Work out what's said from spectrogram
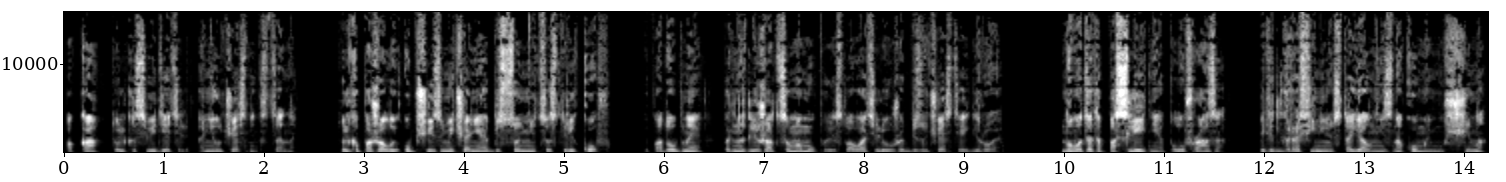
Пока только свидетель, а не участник сцены. Только, пожалуй, общие замечания о бессоннице стариков и подобные принадлежат самому повествователю уже без участия героя. Но вот эта последняя полуфраза «перед графинью стоял незнакомый мужчина»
